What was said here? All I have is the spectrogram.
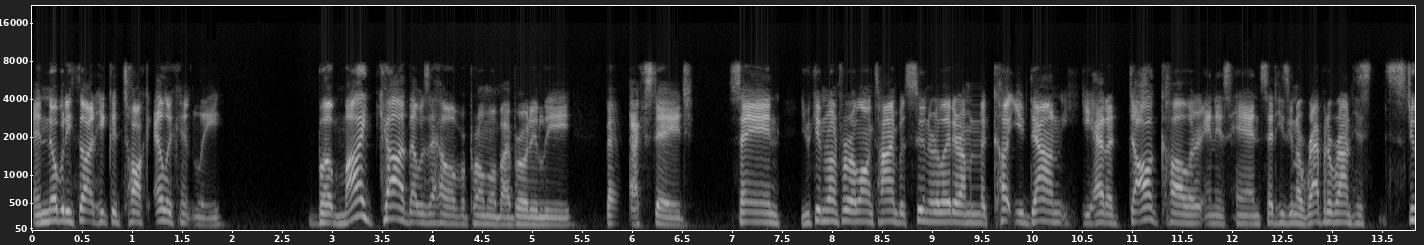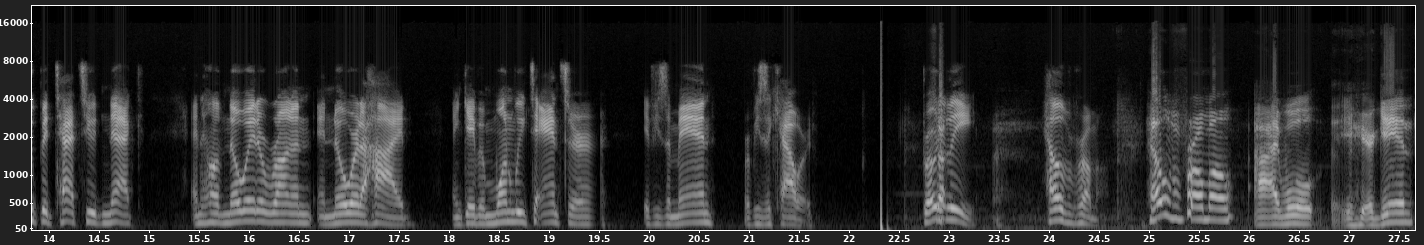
and nobody thought he could talk eloquently. But my God, that was a hell of a promo by Brodie Lee backstage saying, You can run for a long time, but sooner or later I'm going to cut you down. He had a dog collar in his hand, said he's going to wrap it around his stupid tattooed neck, and he'll have no way to run and nowhere to hide, and gave him one week to answer if he's a man or if he's a coward. Brodie so, Lee, hell of a promo. Hell of a promo. I will, here again,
